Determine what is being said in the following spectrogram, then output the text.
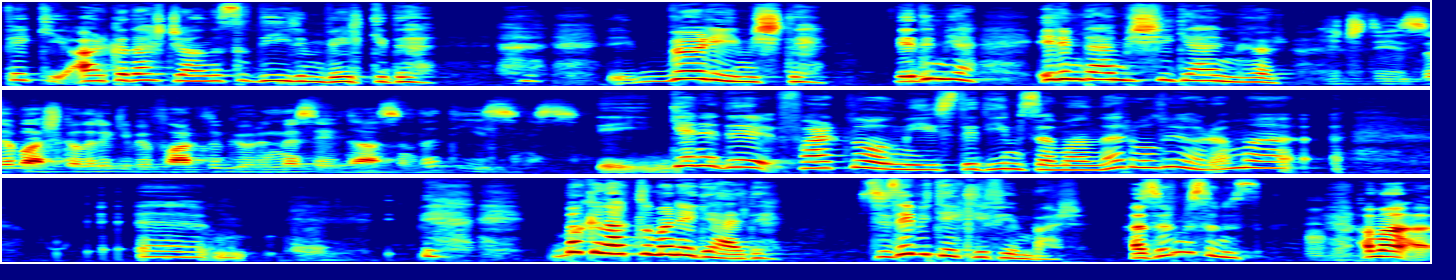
Peki arkadaş canlısı değilim belki de. Böyleyim işte. Dedim ya elimden bir şey gelmiyor. Hiç değilse başkaları gibi farklı görünme sevdasında değilsiniz. E, Gene de farklı olmayı istediğim zamanlar oluyor ama... e, bakın aklıma ne geldi. Size bir teklifim var. Hazır mısınız? Ama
